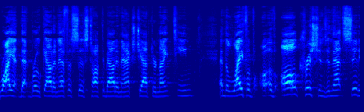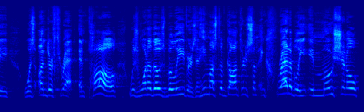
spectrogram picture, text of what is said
riot that broke out in Ephesus, talked about in Acts chapter 19. And the life of, of all Christians in that city was under threat. And Paul was one of those believers, and he must have gone through some incredibly emotional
